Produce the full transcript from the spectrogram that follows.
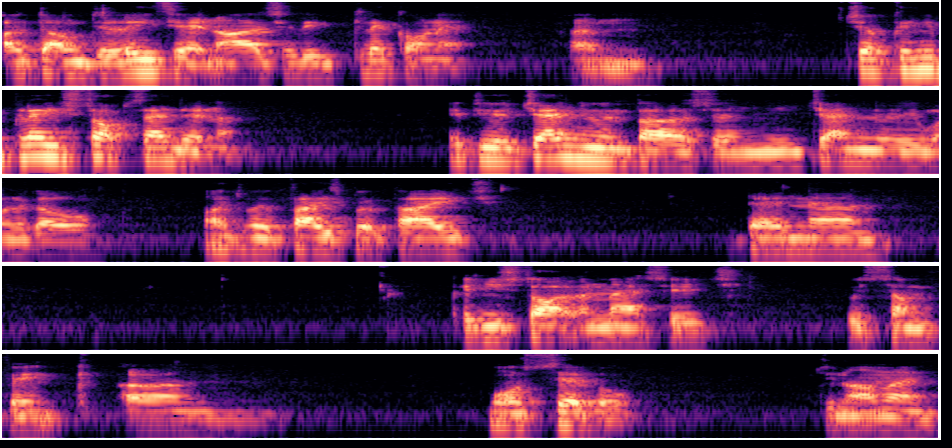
I don't delete it and I actually click on it. Um, so can you please stop sending them? If you're a genuine person, you genuinely want to go onto my Facebook page, then um, can you start a message with something um, more civil? Do you know what I mean?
